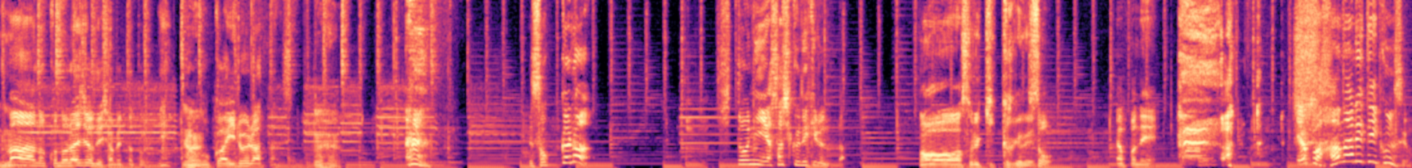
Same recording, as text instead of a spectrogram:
うん。まああのこのラジオで喋った通りね、うん。僕はいろいろあったんですよ。でそっから人に優しくできるんだ。ああそれきっかけで。そう。やっぱね やっぱ離れていくんですよ。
